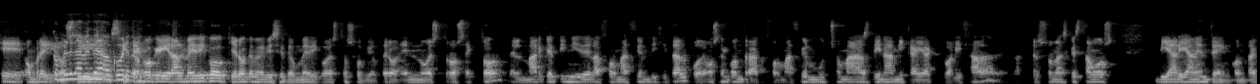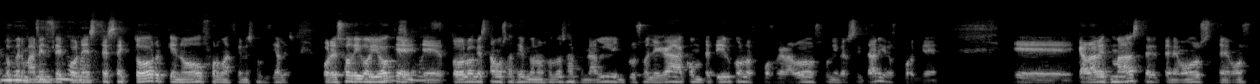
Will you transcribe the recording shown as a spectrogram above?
Eh, hombre, yo si, tengo que ir al médico, quiero que me visite un médico, esto es obvio, pero en nuestro sector, el marketing y de la formación digital, podemos encontrar formación mucho más dinámica y actualizada, las personas que estamos diariamente en contacto permanente con este sector, que no formaciones oficiales. Por eso digo yo que, todo lo que estamos haciendo nosotros al final incluso llega a competir con los posgrados universitarios, porque eh, cada vez más tenemos, tenemos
